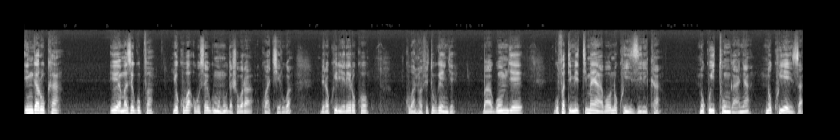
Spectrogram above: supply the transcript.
ingaruka iyo yamaze gupfa yo kuba ubusabe bw'umuntu budashobora kwakirwa. Birakwiriye rero ko ku bantu bafite ubwenge bagombye gufata imitima yabo no kuyizirika no kuyitunganya no kuyeza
